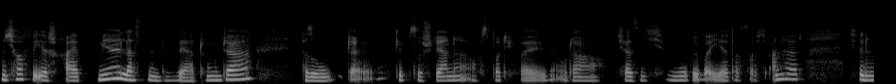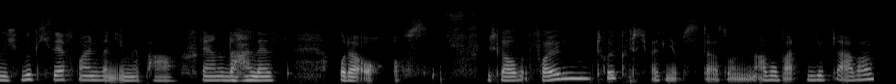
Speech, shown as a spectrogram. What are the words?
Und ich hoffe, ihr schreibt mir, lasst eine Bewertung da. Also da gibt es so Sterne auf Spotify oder ich weiß nicht, worüber ihr das euch anhört. Ich würde mich wirklich sehr freuen, wenn ihr mir ein paar Sterne da lässt oder auch aufs, ich glaube, Folgen drückt. Ich weiß nicht, ob es da so einen Abo-Button gibt, aber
